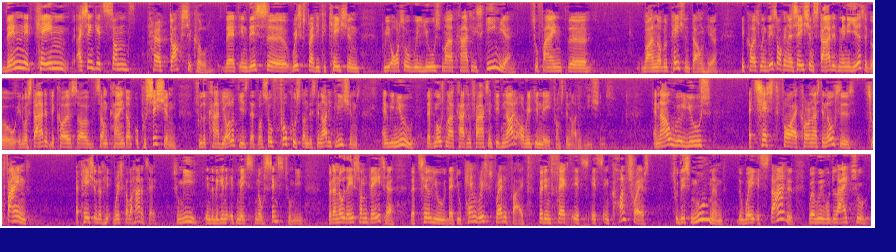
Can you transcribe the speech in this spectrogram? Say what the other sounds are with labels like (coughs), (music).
then it came, I think it's some paradoxical that in this uh, risk stratification we also will use myocardial ischemia to find the vulnerable patient down here. Because when this organization started many years ago, it was started because of some kind of opposition to the cardiologists that were so focused on the stenotic lesions. And we knew that most myocardial infarction did not originate from stenotic lesions. And now we will use a test for a coronary stenosis to find a patient at risk of a heart attack. To me, in the beginning, it makes no sense to me. But I know there is some data that tell you that you can risk stratify, but in fact, it's, it's in contrast to this movement, the way it started, where we would like to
